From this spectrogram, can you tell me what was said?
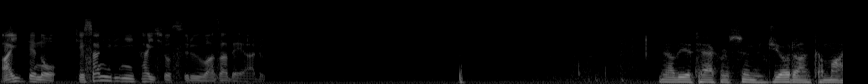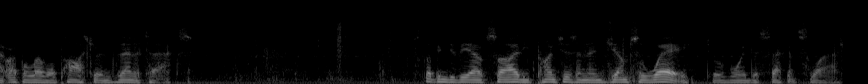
相手のけさ切りに対処する技である Now the attacker assumes Jodan Kamai, upper level posture, and then attacks. Slipping to the outside, he punches and then jumps away to avoid the second slash.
